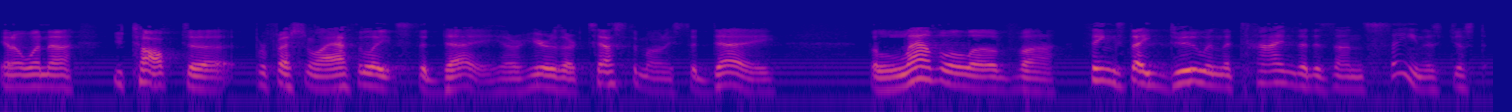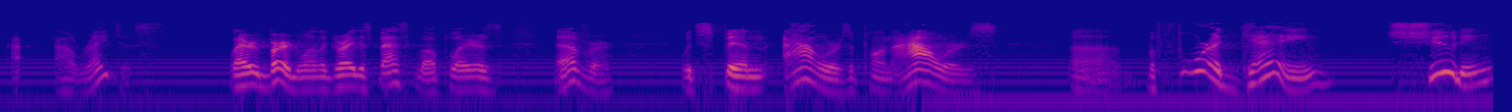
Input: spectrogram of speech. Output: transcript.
You know, when uh, you talk to professional athletes today or hear their testimonies today, the level of uh, things they do in the time that is unseen is just outrageous. Larry Bird, one of the greatest basketball players ever, would spend hours upon hours uh, before a game shooting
